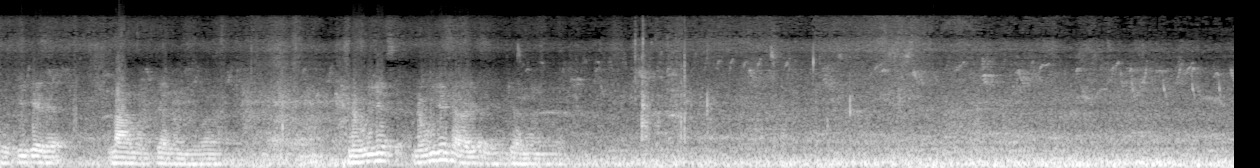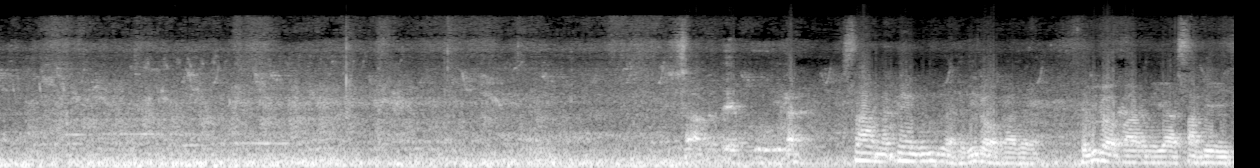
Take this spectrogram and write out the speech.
ဟိုပြီးခဲ့တဲ့လာမှပြန်လာနေပါလားနဝင်းနဝင်းဆရာကြီးလည်းပြန်လာနေသာမတေကူလာစာမတင်ဘူးကတတိတော်ကတော့တတိတော်ပါရမီယာစံပေပ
